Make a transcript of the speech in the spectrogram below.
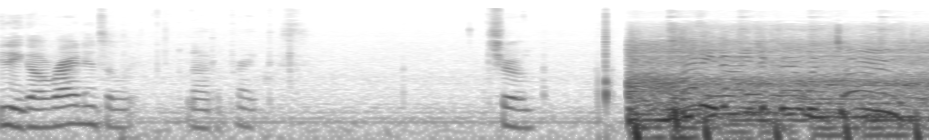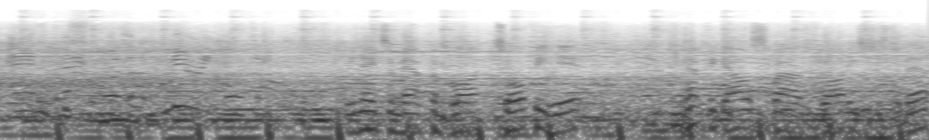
and they go right into it. Lot of practice. True. Paddy Dangerfield with two. And that was a miracle. We need some Malcolm Blight Torpy here. You have to go as far as Blighty's just about.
